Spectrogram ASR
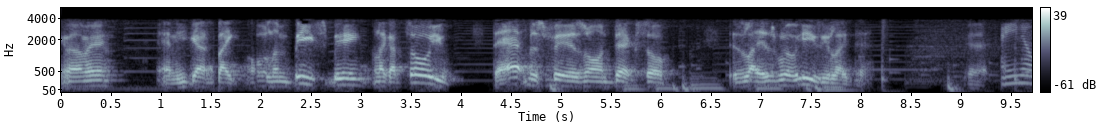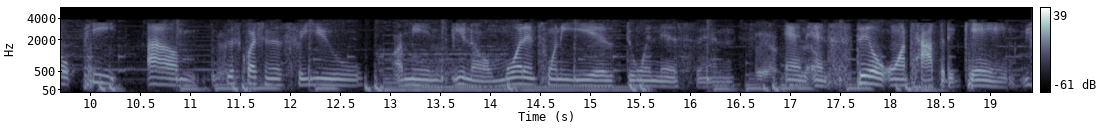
You know what I mean? And he got like all them beats, big. Like I told you, the atmosphere is on deck, so it's like it's real easy like that. Yeah. And you know, Pete, um, this question is for you. I mean, you know, more than 20 years doing this and Yeah. and and still on top of the game. You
